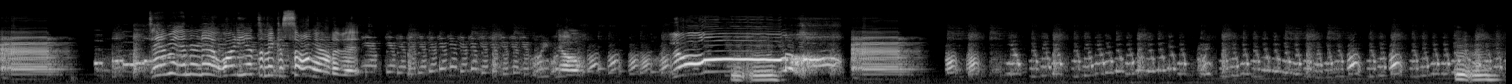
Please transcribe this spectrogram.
Damn it, internet! Why do you have to make a song out of it? No. No! Mm-mm. Mm-mm.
